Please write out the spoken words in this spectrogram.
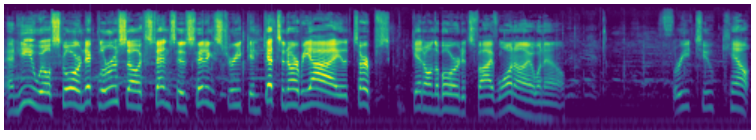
and he will score. Nick Lorusso extends his hitting streak and gets an RBI. The Terps get on the board. It's 5 1 Iowa now. 3 2 count.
